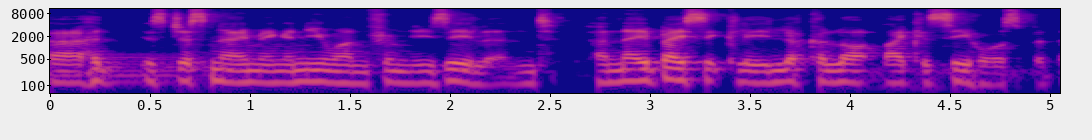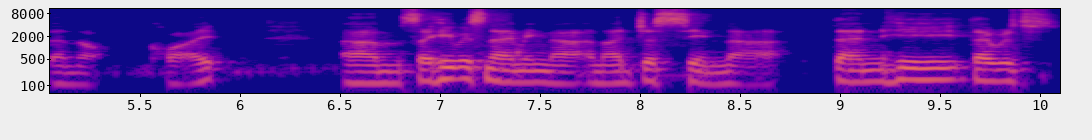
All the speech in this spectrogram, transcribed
uh, had, is just naming a new one from New Zealand, and they basically look a lot like a seahorse, but they're not quite. Um, so he was naming that, and I'd just seen that. Then he there was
